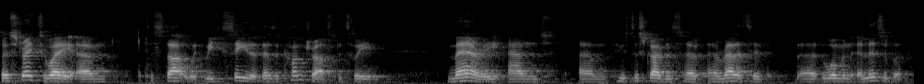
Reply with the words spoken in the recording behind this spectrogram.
So, straight away, um, to start with, we see that there's a contrast between Mary and um, who's described as her, her relative, uh, the woman Elizabeth.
